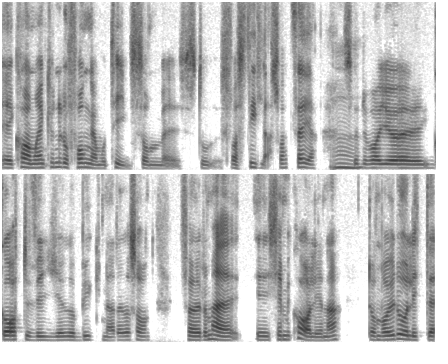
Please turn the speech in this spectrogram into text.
eh, kameran kunde då fånga motiv som eh, stod, var stilla så att säga. Så Mm. det var ju eh, gatuvyer och byggnader och sånt. För de här eh, kemikalierna, de var ju då lite,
